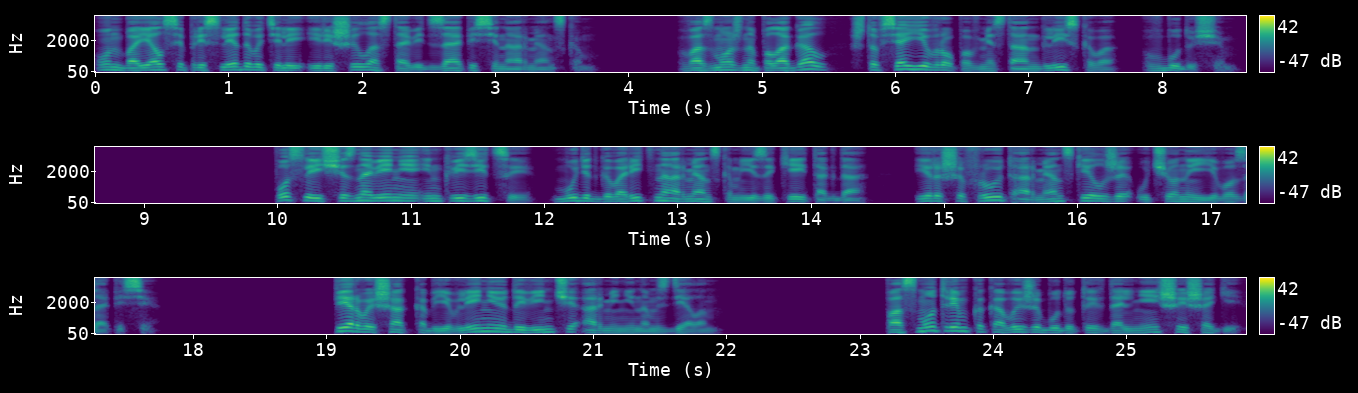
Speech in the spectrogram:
Он боялся преследователей и решил оставить записи на армянском. Возможно, полагал, что вся Европа вместо английского, в будущем. После исчезновения Инквизиции, будет говорить на армянском языке и тогда, и расшифруют армянские лже-ученые его записи. Первый шаг к объявлению да Винчи армянином сделан. Посмотрим, каковы же будут их дальнейшие шаги.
